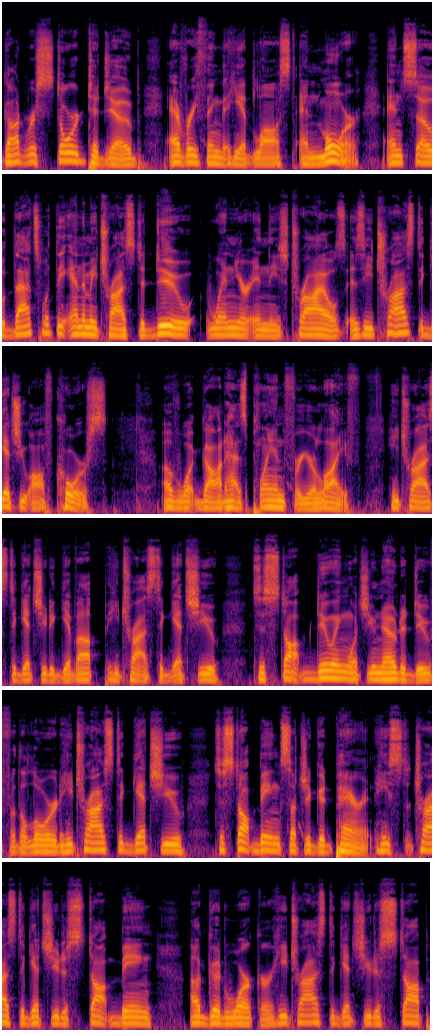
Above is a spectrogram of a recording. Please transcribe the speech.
God restored to Job everything that he had lost and more. And so that's what the enemy tries to do when you're in these trials is he tries to get you off course of what God has planned for your life. He tries to get you to give up. He tries to get you to stop doing what you know to do for the Lord. He tries to get you to stop being such a good parent. He st- tries to get you to stop being a good worker. He tries to get you to stop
